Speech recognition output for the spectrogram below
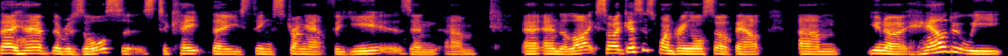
they have the resources to keep these things strung out for years and um, and the like. So I guess it's wondering also about um, you know how do we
